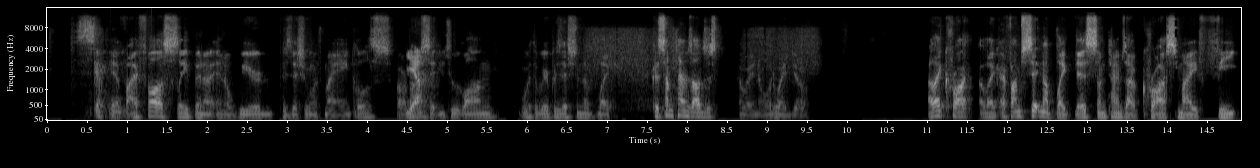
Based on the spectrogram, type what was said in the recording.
so Yeah, if I fall asleep in a in a weird position with my ankles, or Yeah. I'm sitting too long with a weird position of like, because sometimes I'll just oh wait no, what do I do? I like cross like if I'm sitting up like this, sometimes I'll cross my feet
